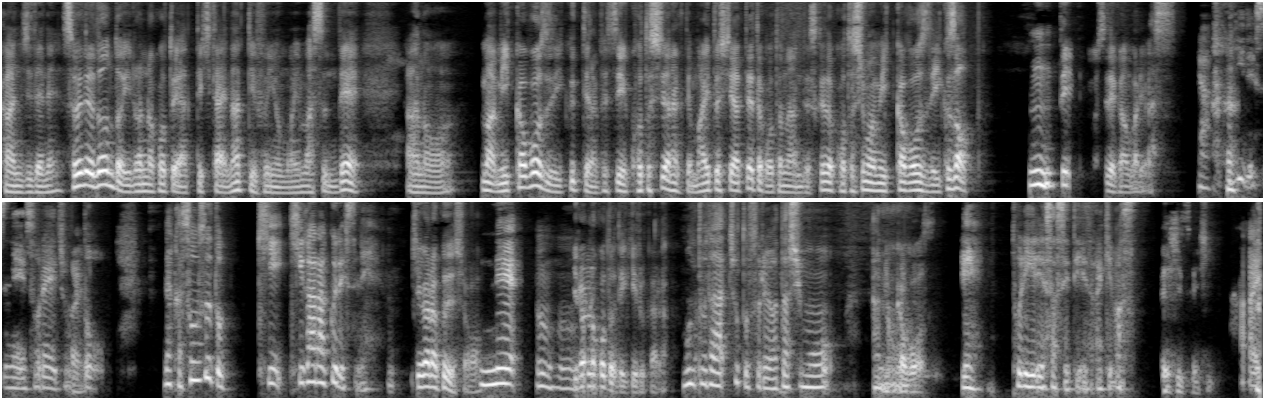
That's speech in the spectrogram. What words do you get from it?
感じでね、それでどんどんいろんなことをやっていきたいなっていうふうに思いますんで、あの、まあ、3日坊主で行くっていうのは別に今年じゃなくて毎年やってたことなんですけど、今年も3日坊主で行くぞうん。っていう気持ちで頑張ります。いや、いいですね、それ、ちょっと。なんかそうすると気、気が楽ですね。気が楽でしょ？ね。うんうんい。ろんなことできるから。本当だ。ちょっとそれ私も、あの3、日坊主。え、取り入れさせていただきます。ぜひぜひ。はい。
